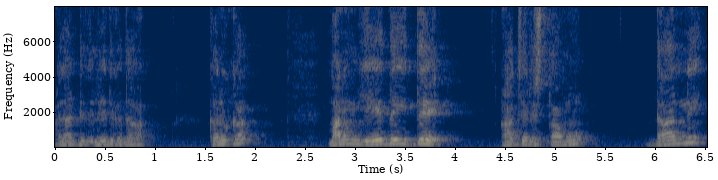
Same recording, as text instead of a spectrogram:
అలాంటిది లేదు కదా. కనుక మనం ఏదైతే ఆచరిస్తామో. దాన్ని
